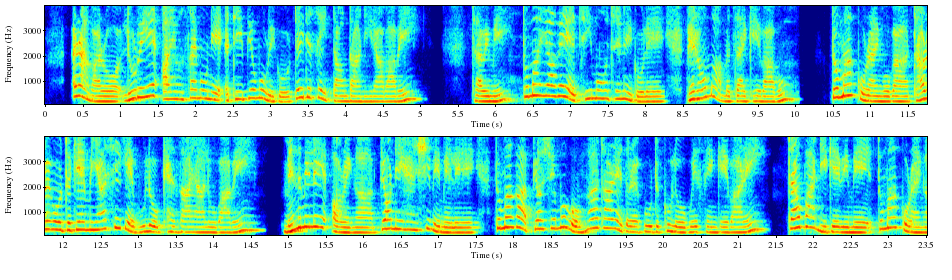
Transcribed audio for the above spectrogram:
။အဲ့ဒါကတော့လူတွေရဲ့အာယုံဆိုင်မှုနဲ့အတီးပြုတ်မှုတွေကိုတိတ်တဆိတ်တောင်းတနေတာပါပဲ။ဒါပေမဲ့သူမရခဲ့တဲ့ကြီးမုန်းခြင်းတွေကိုလည်းဘယ်တော့မှမကြိုက်ခဲ့ပါဘူး။သူမကိုယ်တိုင်ကဒါတွေကိုတကယ်မရရှိခဲ့ဘူးလို့ခံစားရလို့ပါပဲ။မင်းသမီးလေးအော်ရင်ကပျော်နေဟန်ရှိပေမဲ့လည်းသူမကပျော်ရွှင်မှုကိုငှားထားတဲ့တရပူတစ်ခုလိုဝေဆင်ခဲ့ပါတယ်။တောက်ပနေခဲ့ပေမဲ့သူမကိုယ်တိုင်က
